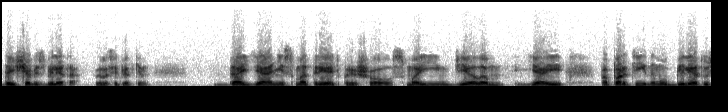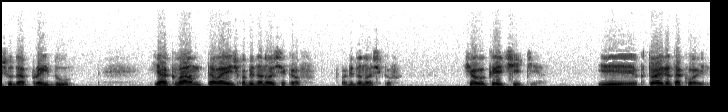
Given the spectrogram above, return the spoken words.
да еще без билета. Велосипедкин, — да я не смотреть пришел. С моим делом я и по партийному билету сюда пройду. Я к вам, товарищ Победоносиков. Победоносиков. Чего вы кричите? И кто это такой?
